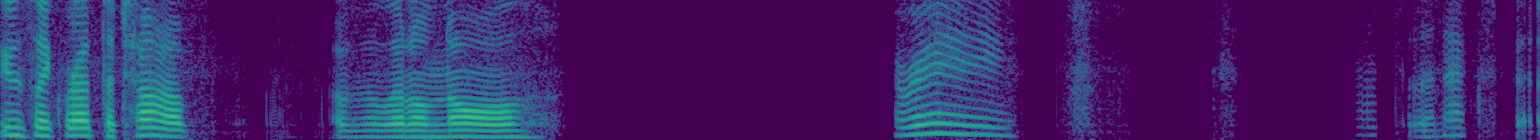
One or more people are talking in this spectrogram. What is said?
Seems like we're at the top of the little knoll. Hooray! On to the next bit.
